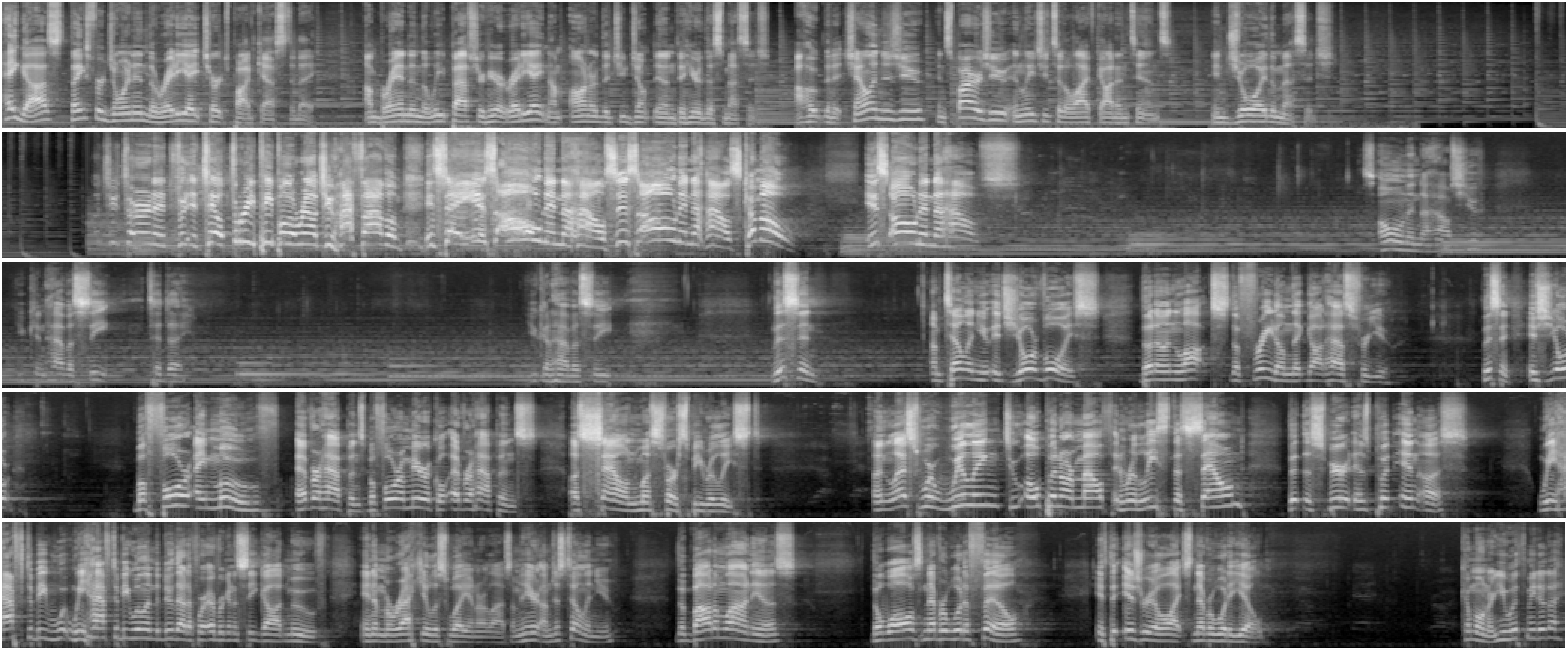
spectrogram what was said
Hey guys, thanks for joining the Radiate Church podcast today. I'm Brandon, the lead pastor here at Radiate, and I'm honored that you jumped in to hear this message. I hope that it challenges you, inspires you, and leads you to the life God intends. Enjoy the message. Don't you turn and tell three people around you, high five them, and say, It's on in the house. It's on in the house. Come on. It's on in the house. On in the house. You, you can have a seat today. You can have a seat. Listen, I'm telling you, it's your voice that unlocks the freedom that God has for you. Listen, it's your before a move ever happens, before a miracle ever happens, a sound must first be released. Unless we're willing to open our mouth and release the sound that the Spirit has put in us, we have to be we have to be willing to do that if we're ever going to see God move in a miraculous way in our lives. I'm here, I'm just telling you. The bottom line is the walls never would have fell if the Israelites never would have yelled. Come on, are you with me today?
